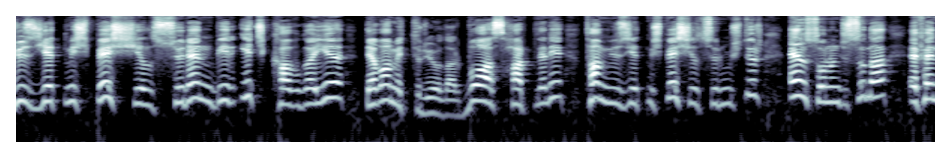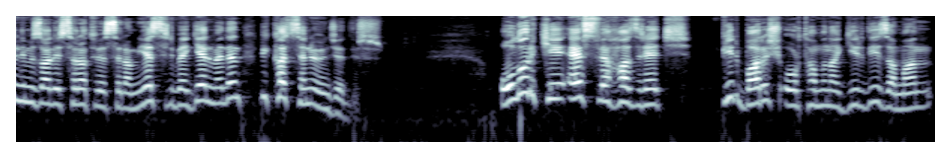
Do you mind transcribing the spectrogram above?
175 yıl süren bir iç kavgayı devam ettiriyorlar. Boğaz harpleri tam 175 yıl sürmüştür. En sonuncusu da Efendimiz aleyhissalatü vesselam Yesrib'e gelmeden birkaç sene öncedir. Olur ki Efs ve Hazreç bir barış ortamına girdiği zaman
